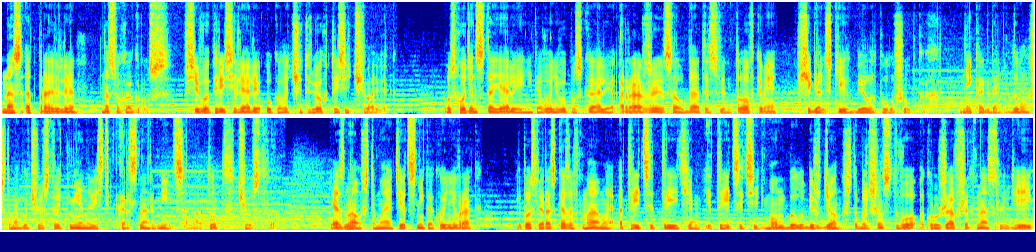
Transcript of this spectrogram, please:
Нас отправили на сухогруз. Всего переселяли около четырех тысяч человек. У сходин стояли и никого не выпускали ражие солдаты с винтовками в щегольских белых полушубках. Никогда не думал, что могу чувствовать ненависть к красноармейцам, а тут чувствовал. Я знал, что мой отец никакой не враг. И после рассказов мамы о 33-м и 37-м был убежден, что большинство окружавших нас людей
